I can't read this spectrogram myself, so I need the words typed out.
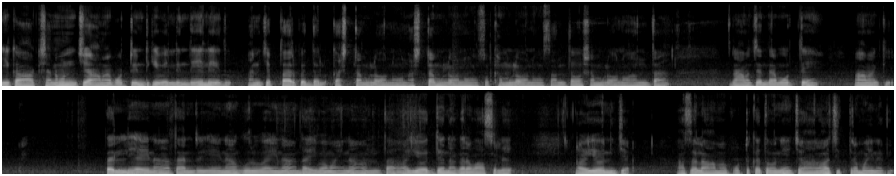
ఇక ఆ క్షణం నుంచి ఆమె పుట్టింటికి వెళ్ళిందే లేదు అని చెప్తారు పెద్దలు. కష్టంలోనూ నష్టంలోనూ సుఖంలోనూ సంతోషంలోనూ అంతా రామచంద్రమూర్తే ఆమెకి. తల్లి అయినా తండ్రి అయినా గురువు అయినా దైవమైనా అంతా అయోధ్య నగరవాసులే. అయోనిజ అసలు ఆమె పుట్టుకతోనే చాలా చిత్రమైనది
